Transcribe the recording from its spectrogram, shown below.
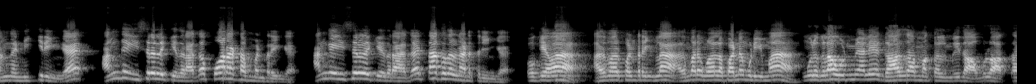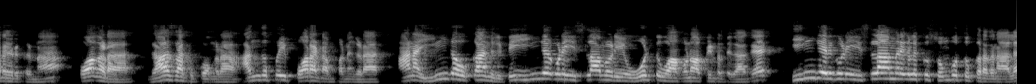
அங்க நிக்கிறீங்க. அங்க இஸ்ரேலுக்கு எதிராக போராட்டம் பண்றீங்க. அங்க இஸ்ரேலுக்கு எதிராக தாக்குதல் நடத்துறீங்க. ஓகேவா? அது மாதிரி பண்றீங்களா? அது மாதிரி உங்களால பண்ண முடியுமா? உங்களுக்கு எல்லாம் உண்மையாலேயே காசா மக்கள் மீது அவ்வளவு அக்கறை இருக்குன்னா போங்கடா. காசாக்கு போங்கடா. அங்க போய் போராட்டம் பண்ணுங்கடா. ஆனா இங்க உட்காந்துக்கிட்டு இங்க கூட இஸ்லாமுடைய ஓட்டு வாங்கணும் அப்படின்றதுக்காக இங்க இருக்கக்கூடிய இஸ்லாமியர்களுக்கு சொம்பு தூக்குறதுனால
